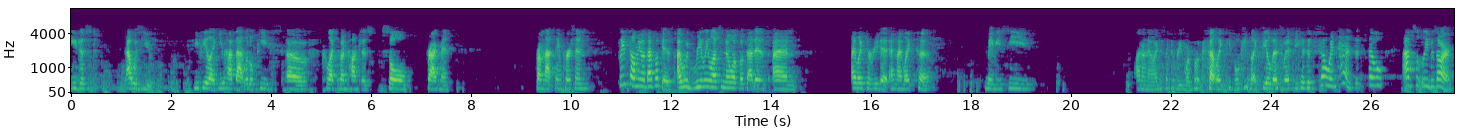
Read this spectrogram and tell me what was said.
you just that was you. If you feel like you have that little piece of collective unconscious soul fragment from that same person, please tell me what that book is. I would really love to know what book that is, and I like to read it, and I like to maybe see. I don't know. I just like to read more books that like people can like feel this with because it's so intense. It's so absolutely bizarre.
